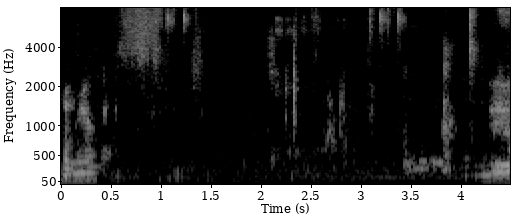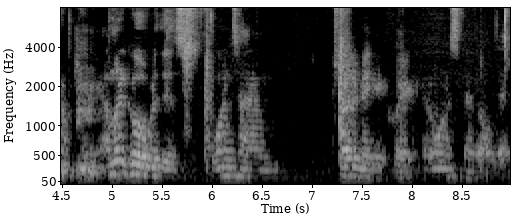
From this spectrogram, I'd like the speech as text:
Real fast. okay, I'm gonna go over this one time, try to make it quick. I don't wanna spend all day.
